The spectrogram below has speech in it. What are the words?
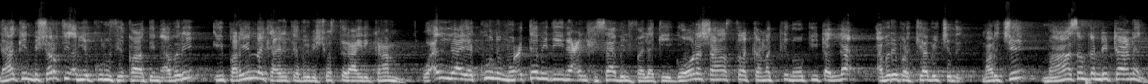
ലാക്കിൻ ബിഷർത്തി അൻ യകൂനു ഫിഖാത്തിൻ. അവർ ഈ പറയുന്ന കാര്യത്തെ അവർ വിശ്വസ്തരായിരിക്കണം. വഅല്ലാ യകൂനു മുഅ്തമിദീന അൽ ഹിസാബിൽ ഫലക്കി ഗോളശാസ്ത്ര കണക്ക് നോക്കിയിട്ടല്ല അവർ പ്രഖ്യാപിച്ചത്. മറിച്ച് മാസം കണ്ടിട്ടാണ്.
